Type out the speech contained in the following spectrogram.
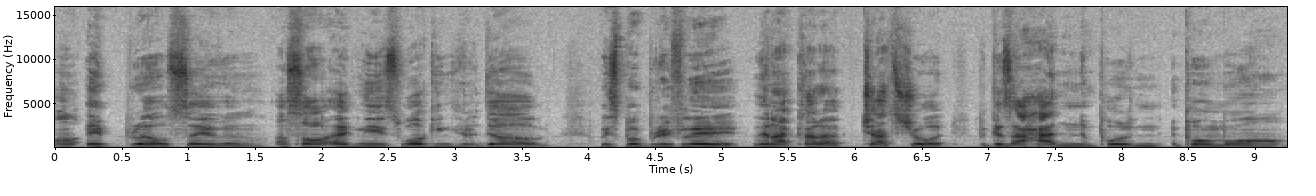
On April 7, I saw Agnes walking her dog. We spoke briefly, then I cut our chat short because I had an important appointment.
